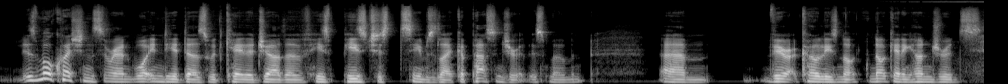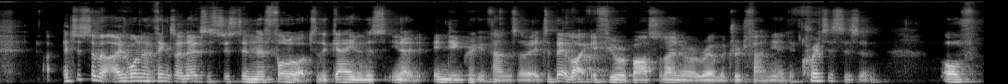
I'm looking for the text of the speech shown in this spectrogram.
there's more questions around what India does with Kedar Jadhav. He's he's just seems like a passenger at this moment. Um, Virat Kohli's not not getting hundreds. It's just something. One of the things I noticed just in the follow up to the game, and this, you know, Indian cricket fans, it's a bit like if you're a Barcelona or a Real Madrid fan. You know, the criticism of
